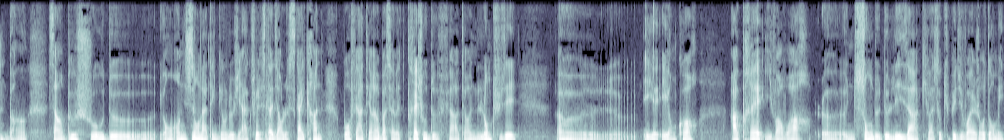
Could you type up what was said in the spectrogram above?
ben c'est un peu chaud de en, en, utilisant la technologie actuelle c'est-à-dire le Skycrane pour faire atterrir, bah, ça va être très chaud de faire atterrir une longue fusée. Euh, et, et, encore, après, il va y avoir euh, une sonde de l'ESA qui va s'occuper du voyage retour. Mais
